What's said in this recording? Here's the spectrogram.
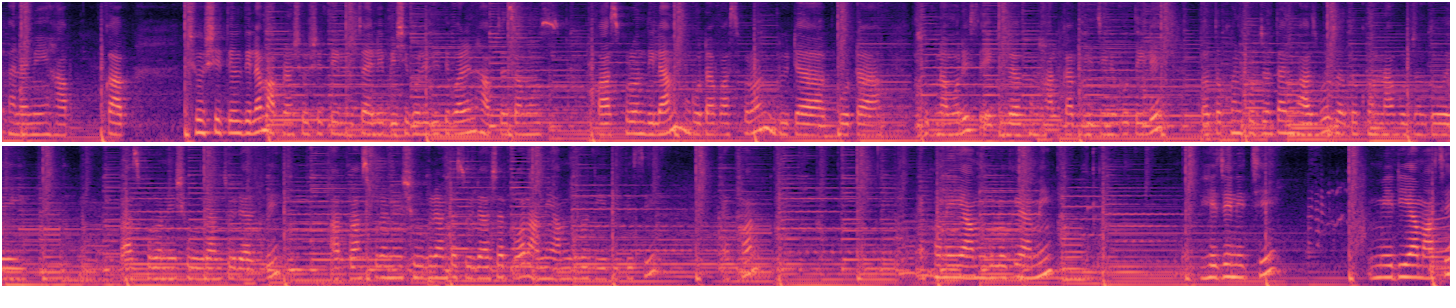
এখানে আমি হাফ কাপ সর্ষের তেল দিলাম। আপনার সর্ষের তেল চাইলে বেশি করে দিতে পারেন। হাফ চা চামচ পাঁচফোড়ন দিলাম। গোটা পাঁচফোড়ন, দুইটা গোটা শুকনা মরিচ, এগুলো এখন হালকা ভেজে নেব তেলে। ততক্ষণ পর্যন্ত আমি ভাজবো, যতক্ষণ না পর্যন্ত এই পাঁচফোড়নের সুরগ্রাম চলে আসবে। আর পাঁচফোড়নের সুরগ্রামটা চলে আসার পর আমি আমগুলো দিয়ে দিতেছি। এখন এখন এই আমগুলোকে আমি ভেজে নিচ্ছি। মিডিয়াম আছে,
